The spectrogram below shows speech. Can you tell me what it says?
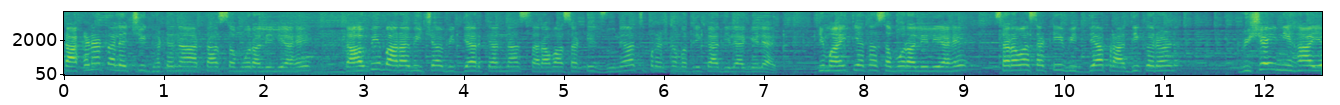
टाकण्यात आल्याची घटना आता समोर आलेली आहे. दहावी बारावीच्या विद्यार्थ्यांना सरावासाठी जुन्याच प्रश्नपत्रिका दिल्या गेल्या आहेत. ही माहिती आता समोर आलेली आहे. सरावासाठी विद्या प्राधिकरण विषयनिहाय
